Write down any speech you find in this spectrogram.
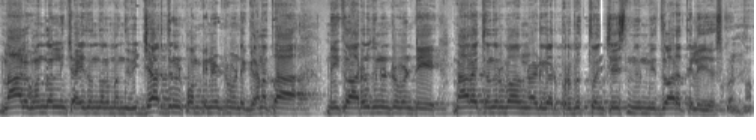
నాలుగు వందల నుంచి ఐదు వందల మంది విద్యార్థులను పంపినటువంటి ఘనత మీకు ఆ రోజునటువంటి నారా చంద్రబాబు నాయుడు గారు ప్రభుత్వం చేసిందని మీ ద్వారా తెలియజేసుకుంటున్నాం.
